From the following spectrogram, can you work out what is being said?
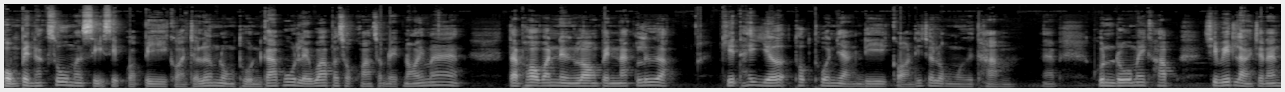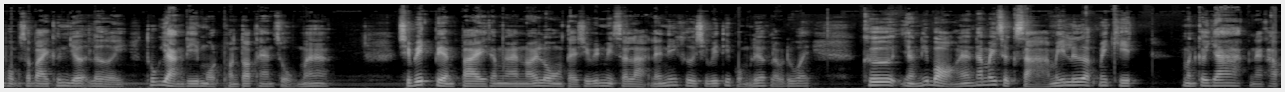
ผมเป็นนักสู้มา 40 กว่าปี ก่อนจะเริ่มลงทุนกล้าพูดเลยว่าประสบความสำเร็จน้อยมาก แต่พอวันหนึ่งลองเป็นนักเลือก คิดให้เยอะทบทวนอย่างดีก่อนที่จะลงมือทำ นะครับคุณรู้ไหมครับ ชีวิตหลังจากนั้นผมสบายขึ้นเยอะเลย ทุกอย่างดีหมดผลตอบแทนสูงมาก ชีวิตเปลี่ยนไปทำงานน้อยลงแต่ชีวิตมีสละและนี่คือชีวิตที่ผมเลือกแล้วด้วย คืออย่างที่บอกนะถ้าไม่ศึกษาไม่เลือกไม่คิด มันก็ยากนะครับ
